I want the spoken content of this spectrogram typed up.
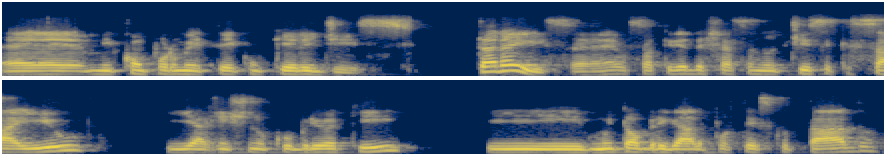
é, me comprometer com o que ele disse. Então era isso, né? Eu só queria deixar essa notícia que saiu e a gente não cobriu aqui. E muito obrigado por ter escutado.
